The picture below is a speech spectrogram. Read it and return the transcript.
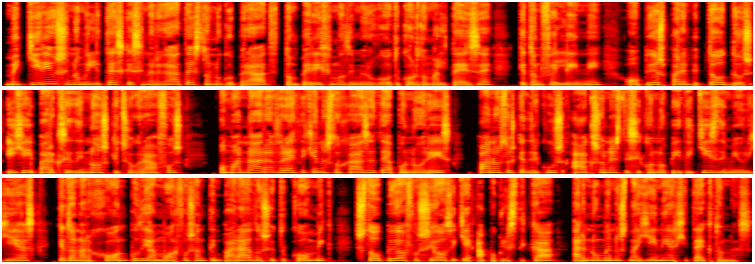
με κύριους συνομιλητές και συνεργάτες τον Ούγκο Πράτ, τον περίφημο δημιουργό του Κόρτο Μαλτέζε, και τον Φελίνη, ο οποίος παρεμπιπτόντως είχε υπάρξει δεινός σκητσογράφος, ο Μανάρα βρέθηκε να στοχάζεται από νωρίς πάνω στους κεντρικούς άξονες της εικονοποιητικής δημιουργίας και των αρχών που διαμόρφωσαν την παράδοση του κόμικ, στο οποίο αφοσιώθηκε αποκλειστικά, αρνούμενος να γίνει αρχιτέκτονας.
